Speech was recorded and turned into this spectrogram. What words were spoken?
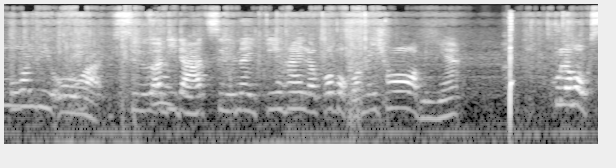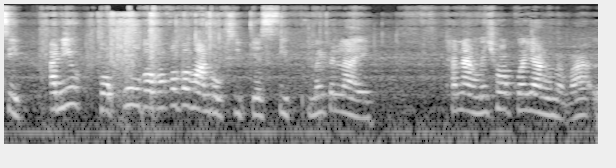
เพราะว่าลีโออะ ซื้ออาดิดาสซื้อไนกี้ให้แล้วก็บอกว่าไม่ชอบอย่างเงี้ยคู่ละหกสิบอันนี้หกคู่ก็ก็ประมาณหกสิบเจ็ดสิบไม่เป็นไร ถ้านางไม่ชอบก็ยังแบบว่า เอ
